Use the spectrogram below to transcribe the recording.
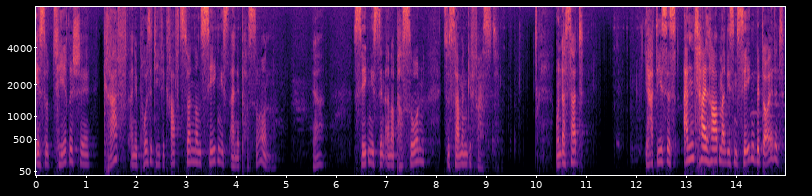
esoterische Kraft, eine positive Kraft, sondern Segen ist eine Person. Ja? Segen ist in einer Person zusammengefasst. Und das hat ja, dieses Anteil haben an diesem Segen bedeutet,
